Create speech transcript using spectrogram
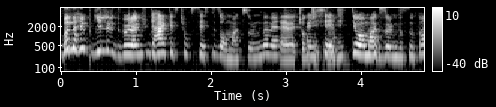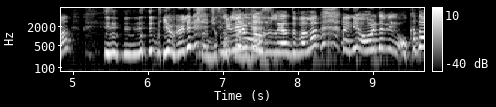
Bana hep gelirdi böyle. Çünkü herkes çok sessiz olmak zorunda ve Evet çok hani ciddi. şey ciddi olmak zorundasın falan diye böyle sinirlerim bozuluyordu falan. Hani orada bir, o kadar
